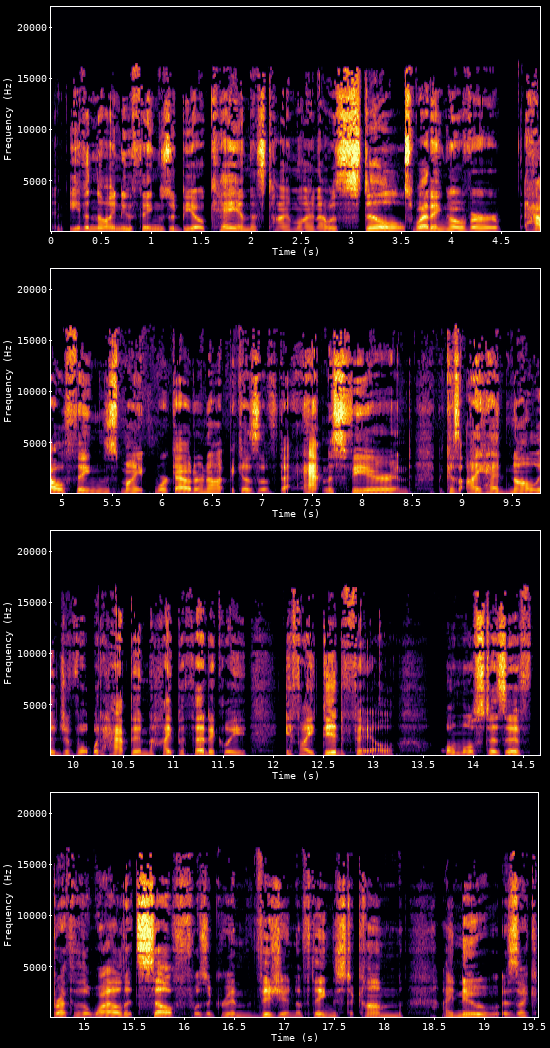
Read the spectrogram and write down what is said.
And even though I knew things would be okay in this timeline, I was still sweating over how things might work out or not because of the atmosphere and because I had knowledge of what would happen hypothetically if I did fail, almost as if Breath of the Wild itself was a grim vision of things to come. I knew it was like,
